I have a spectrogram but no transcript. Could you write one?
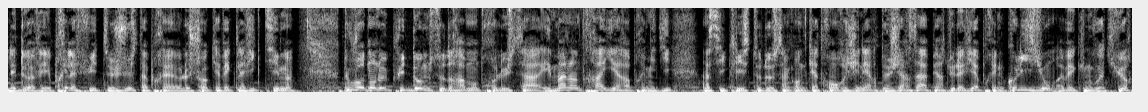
Les deux avaient pris la fuite juste après le choc avec la victime. Toujours dans le Puy-de-Dôme, ce drame entre Lussa et Malintra hier après-midi. Un cycliste de 54 ans originaire de Gerza a perdu la vie après une collision avec une voiture.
